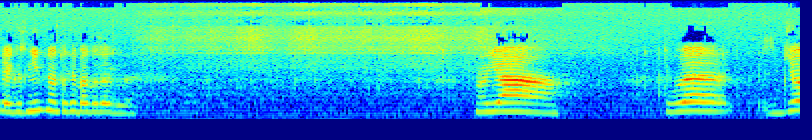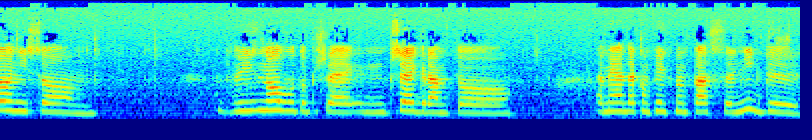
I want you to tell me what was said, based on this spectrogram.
Jak zniknął, to chyba go dedłe. No ja. Where? Gdzie oni są? No i znowu to prze, przegram to. A miałem taką piękną pasę. Nigdy.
